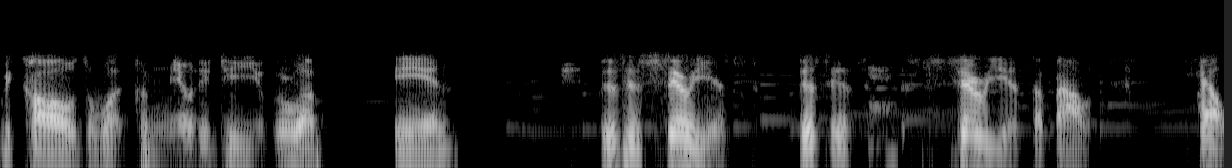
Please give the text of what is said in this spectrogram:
because of what community you grew up in. This is serious. This is serious about health.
